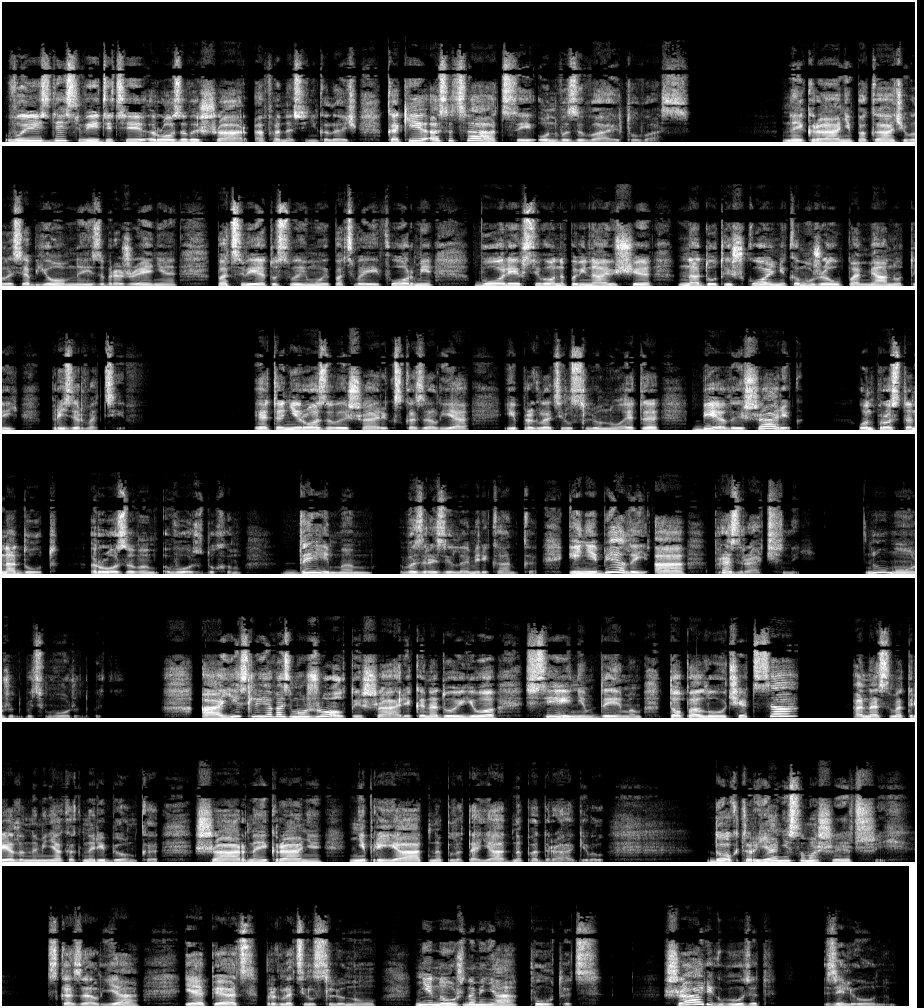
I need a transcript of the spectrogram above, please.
Вы здесь видите розовый шар, Афанасий Николаевич. Какие ассоциации он вызывает у вас?» На экране покачивалось объемное изображение по цвету своему и по своей форме, более всего напоминающее надутый школьником уже упомянутый презерватив. «Это не розовый шарик», — сказал я и проглотил слюну. «Это белый шарик. Он просто надут розовым воздухом. Дымом», — возразила американка. «И не белый, а прозрачный». «Ну, может быть, может быть». А если я возьму желтый шарик и надую его синим дымом, то получится...» Она смотрела на меня, как на ребенка. Шар на экране неприятно, плотоядно подрагивал. «Доктор, я не сумасшедший», — сказал я и опять проглотил слюну. «Не нужно меня путать. Шарик будет зеленым».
